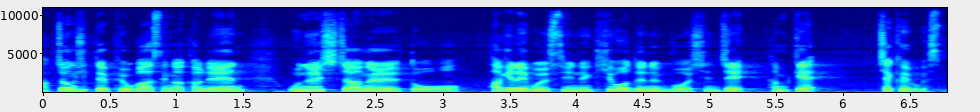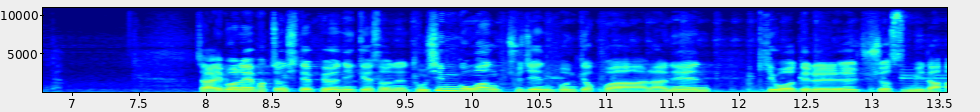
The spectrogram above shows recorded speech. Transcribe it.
박정식 대표가 생각하는 오늘 시장을 또 확인해 볼 수 있는 키워드는 무엇인지 함께 체크해 보겠습니다. 자, 이번에 박정식 대표님께서는 도심공항 추진 본격화라는 키워드를 주셨습니다.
